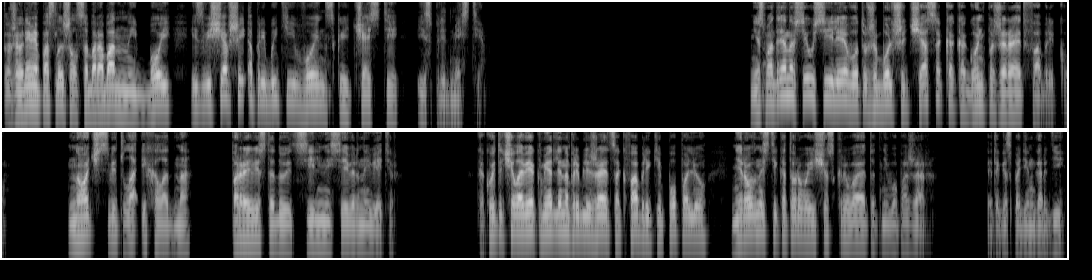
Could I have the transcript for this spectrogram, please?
В то же время послышался барабанный бой, извещавший о прибытии воинской части из предместья. Несмотря на все усилия, вот уже больше часа, как огонь пожирает фабрику. Ночь светла и холодна, порывисто дует сильный северный ветер. Какой-то человек медленно приближается к фабрике по полю, неровности которого еще скрывают от него пожар. Это господин Горди.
